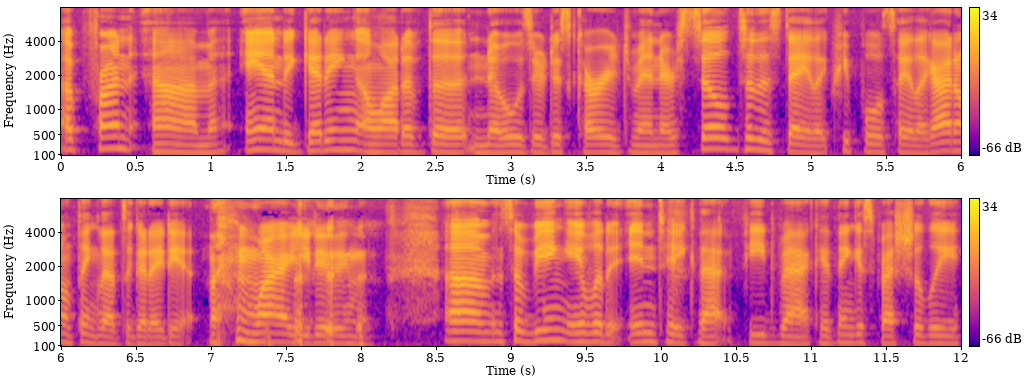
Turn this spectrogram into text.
up front. Um, and getting a lot of the no's or discouragement or still to this day, like people will say, like, I don't think that's a good idea. Why are you doing this? Um, so being able to intake that feedback, I think especially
